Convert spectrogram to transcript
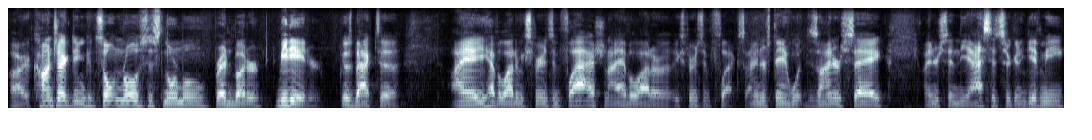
All right, contracting consultant roles, just normal, bread and butter. Mediator goes back to I have a lot of experience in Flash and I have a lot of experience in Flex. I understand what designers say, I understand the assets they're going to give me,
